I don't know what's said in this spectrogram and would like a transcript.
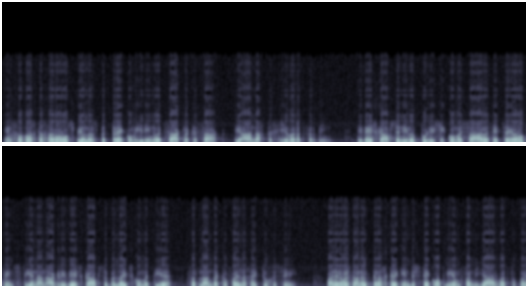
en gewigtige rolspelers betrek om hierdie noodsaaklike saak die aandag te gee wat dit verdien. Die Weskaap se nuwe polisiekommissaris het sy hulp en steun aan Agri Weskaap se beleidskomitee vir landelike veiligheid toegesê. Wanneer ons dan nou terugkyk en bestek opneem van die jaar wat verby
